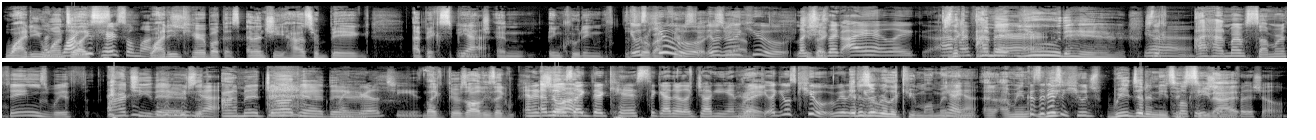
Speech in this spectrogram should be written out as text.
why do you Like, want why to do you like? care s- so Why do you care about this? And then she has her big, epic speech, Yeah. and including It was cute. Thursdays, It was really yeah. cute. Like She's she's, like- like, I like I She's had like, I met there." you there. She's Yeah. like, I had my summer things with Archie there. She's Yeah. like, I met Jughead there. My grilled cheese. Like, there's all these like, and it they shows like their kiss together, like Juggy and her. Right. Like it was cute. Really, it is a really cute moment. Yeah, and, yeah. and I mean, because it we- is a huge We didn't need to see that. for the show.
